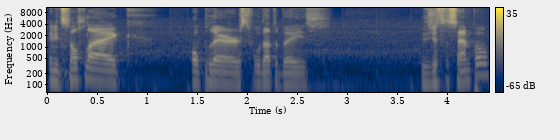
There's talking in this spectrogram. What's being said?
And it's not like all players, full database. It's just a sample?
